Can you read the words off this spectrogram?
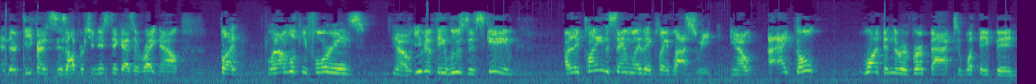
And their defense is opportunistic as of right now. But what I'm looking for is, you know, even if they lose this game, are they playing the same way they played last week? You know, I, don't want them to revert back to what they've been.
